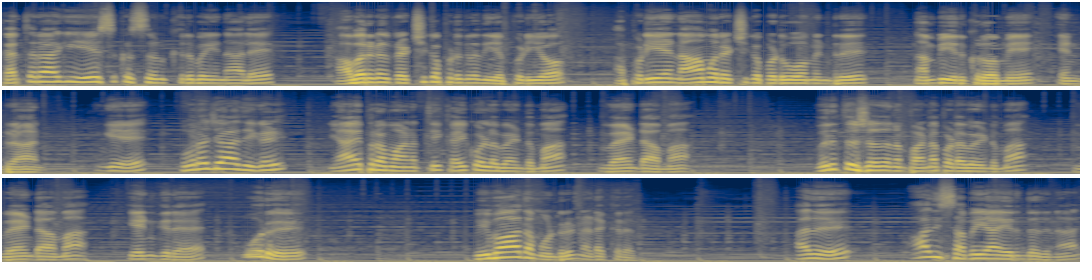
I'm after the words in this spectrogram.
கர்த்தராகி இயேசு கிறிஸ்துவின் கிருபையினாலே அவர்கள் ரட்சிக்கப்படுகிறது எப்படியோ அப்படியே நாமும் ரட்சிக்கப்படுவோம் என்று நம்பி இருக்கிறோமே என்றான். இங்கே புறஜாதிகள் நியாயப்பிரமாணத்தை கைக்கொள்ள வேண்டுமா? வேண்டாமா? விருத்த சோதனம் பண்ணப்பட வேண்டுமா? வேண்டாமா? என்கிற ஒரு விவாதம் ஒன்று நடக்கிறது. அது ஆதி சபையா இருந்ததினால்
